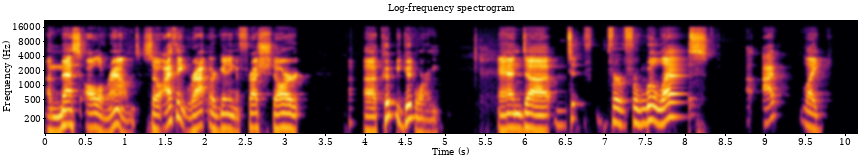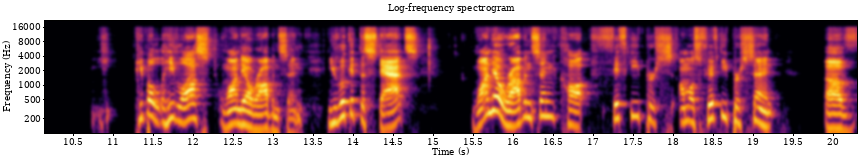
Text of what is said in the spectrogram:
a mess all around. So I think Rattler getting a fresh start uh, could be good for him. And uh, to, for for Will Levis, I like he, people. He lost Wan'Dale Robinson. You look at the stats. Wan'Dale Robinson caught fifty percent, almost fifty percent of,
